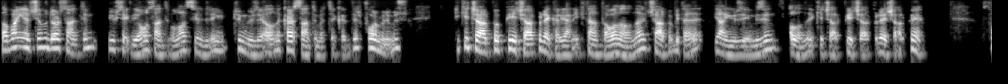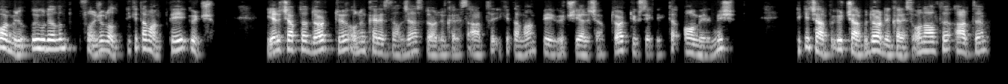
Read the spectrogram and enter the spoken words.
Taban yarıçapı 4 santim, yüksekliği 10 santim olan silindirin tüm yüzey alanı kaç santimetre karedir? Formülümüz 2 çarpı pi çarpı r kare yani iki tane tavan alanı çarpı bir tane yan yüzeyimizin alanı 2 çarpı pi çarpı r çarpı. Formülü uygulayalım. Sonucu bulalım. 2 tamam. Pi 3. Yarıçapta 4'tü. Onun karesini alacağız. 4'ün karesi artı 2 tamam. Pi 3 yarıçap 4. Yükseklikte 10 verilmiş. 2 çarpı 3 çarpı 4'ün karesi 16 artı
